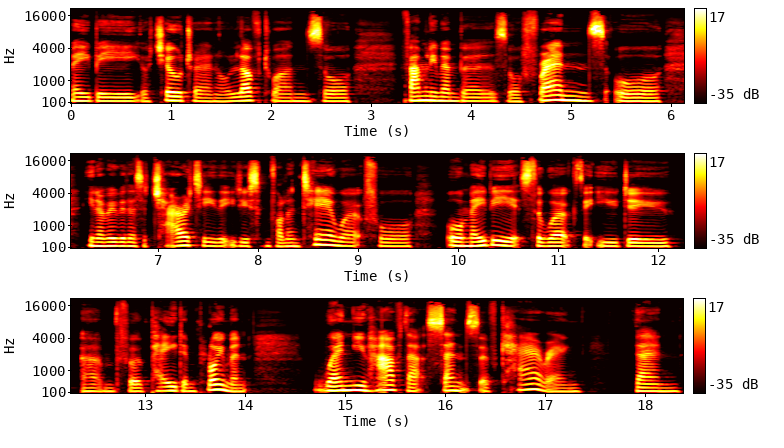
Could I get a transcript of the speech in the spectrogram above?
maybe your children or loved ones or family members or friends, or, you know, maybe there's a charity that you do some volunteer work for, or maybe it's the work that you do um, for paid employment. When you have that sense of caring, then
